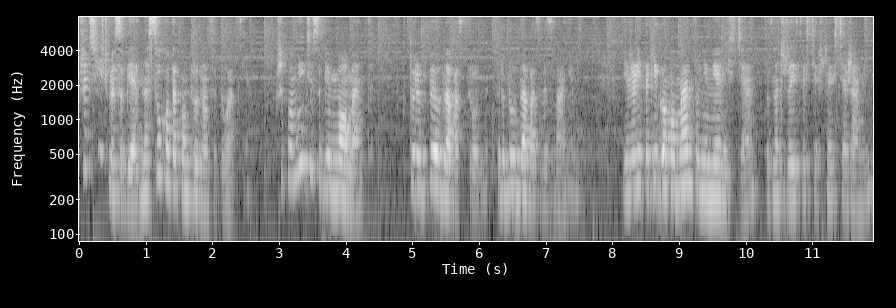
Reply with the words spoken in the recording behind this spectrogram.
Przećwiczmy sobie na sucho taką trudną sytuację. Przypomnijcie sobie moment, który był dla Was trudny, który był dla Was wyzwaniem. Jeżeli takiego momentu nie mieliście, to znaczy, że jesteście szczęściarzami,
